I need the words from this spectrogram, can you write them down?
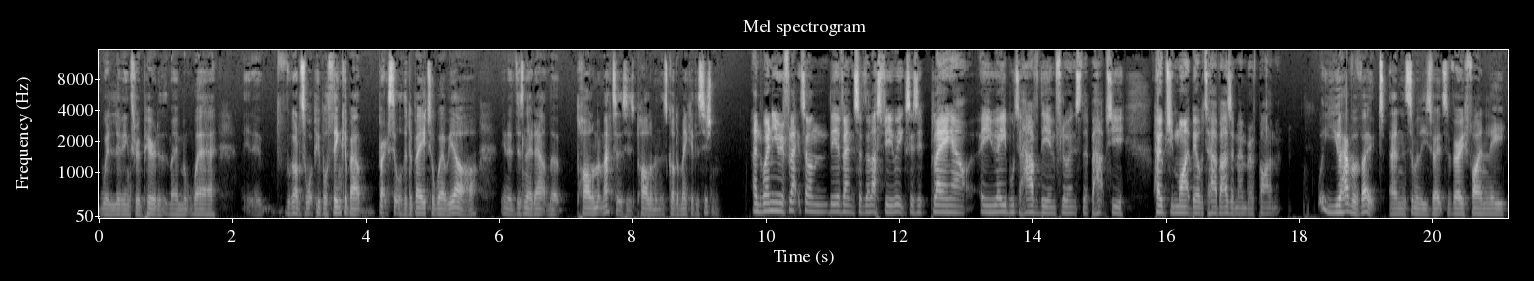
we're living through a period at the moment where, you know, regardless of what people think about Brexit or the debate or where we are, you know, there's no doubt that Parliament matters. It's Parliament that's got to make a decision. And when you reflect on the events of the last few weeks, is it playing out? Are you able to have the influence that perhaps you hoped you might be able to have as a member of Parliament? Well, you have a vote, and some of these votes are very finely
